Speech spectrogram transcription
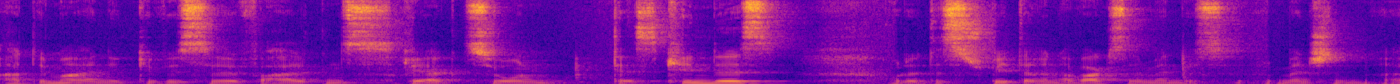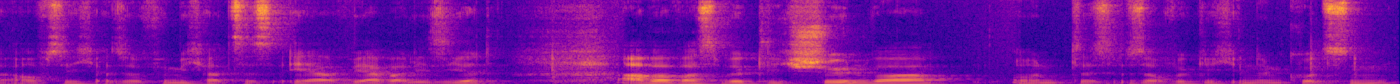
hat immer eine gewisse Verhaltensreaktion des Kindes oder des späteren erwachsenen Menschen äh, auf sich. Also für mich hat es eher verbalisiert. Aber was wirklich schön war, und das ist auch wirklich in einem kurzen,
